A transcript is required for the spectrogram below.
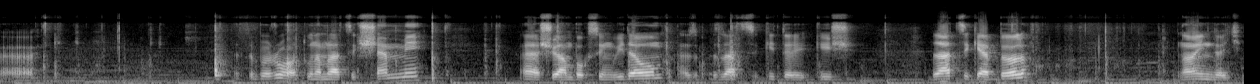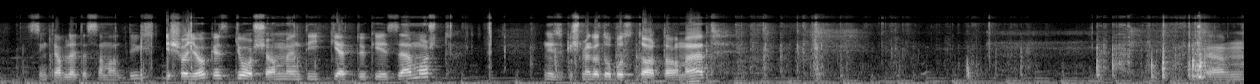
Uh, ebből rohadtul nem látszik semmi. Első unboxing videóm, ez, ez látszik, kitörik is látszik ebből. Na mindegy, ezt inkább leteszem addig. És vagyok, ez gyorsan ment így kettő kézzel most. Nézzük is meg a doboz tartalmát. Um,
